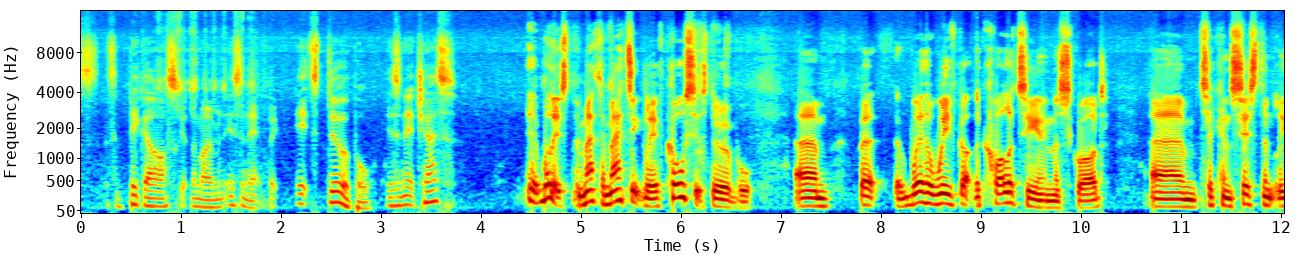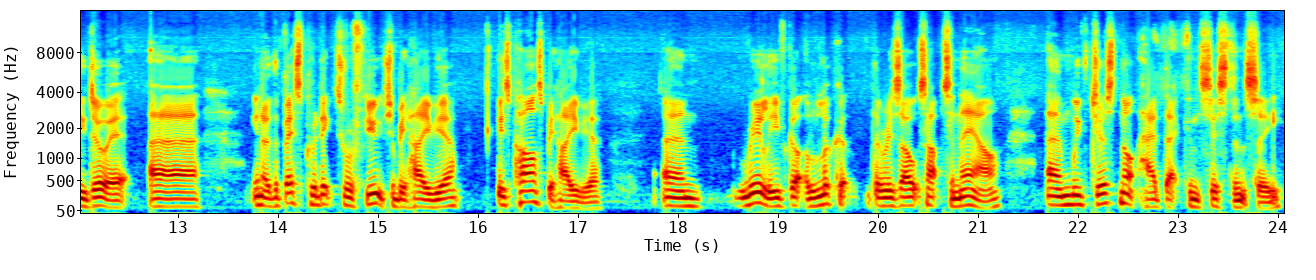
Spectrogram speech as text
It's, it's a big ask at the moment, isn't it? But it's doable, isn't it, Chas? Yeah, well, it's mathematically, of course, it's doable. Um, but whether we've got the quality in the squad um, to consistently do it, uh, you know, the best predictor of future behaviour is past behaviour. And really, you've got to look at the results up to now, and we've just not had that consistency.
